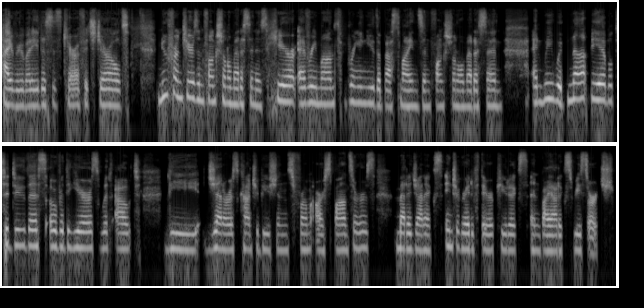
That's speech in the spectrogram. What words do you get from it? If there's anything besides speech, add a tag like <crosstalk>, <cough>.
Hi, everybody. This is Kara Fitzgerald. New Frontiers in Functional Medicine is here every month, bringing you the best minds in functional medicine. And we would not be able to do this over the years without the generous contributions from our sponsors, Metagenics, Integrative Therapeutics, and Biotics Research.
